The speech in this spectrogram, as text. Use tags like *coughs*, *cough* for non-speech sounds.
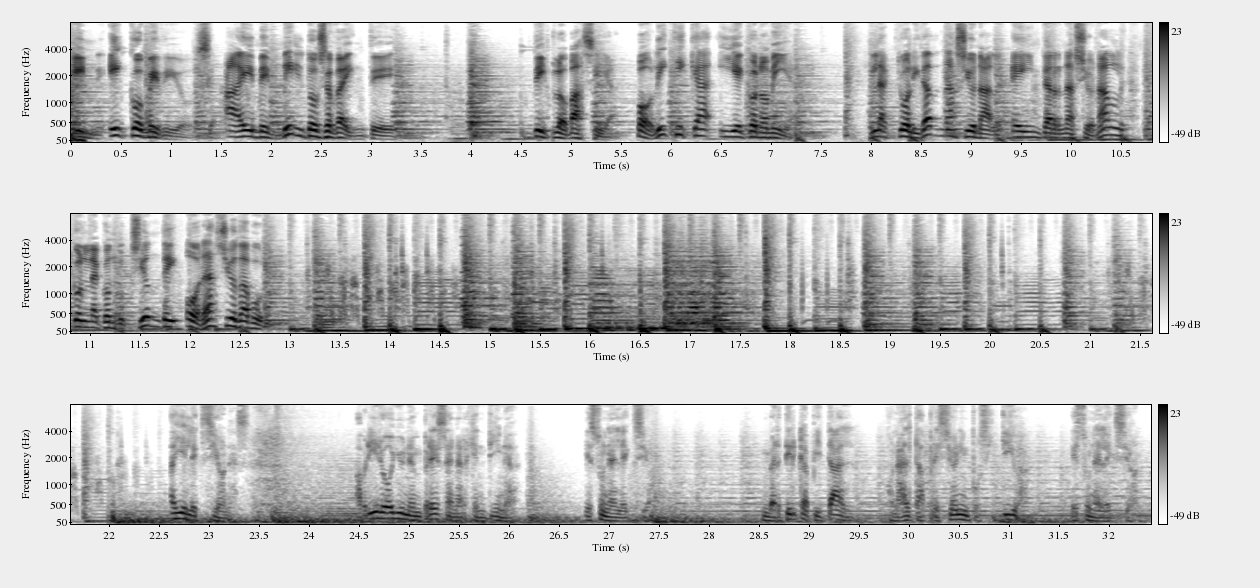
En Ecomedios AM 1220. Diplomacia, política y economía. La actualidad nacional e internacional con la conducción de Horacio Dabur. Hay elecciones. Abrir hoy una empresa en Argentina es una elección. Invertir capital con alta presión impositiva es una elección.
